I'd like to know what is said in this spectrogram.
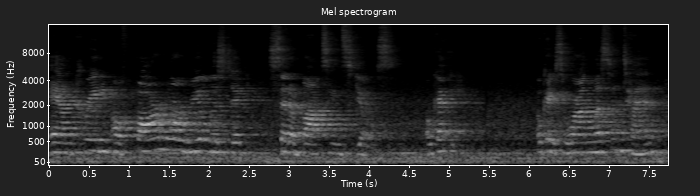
and creating a far more realistic set of boxing skills. Okay? Okay, so we're on lesson 10,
